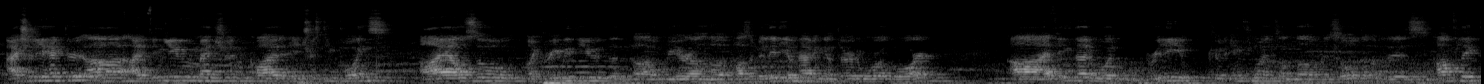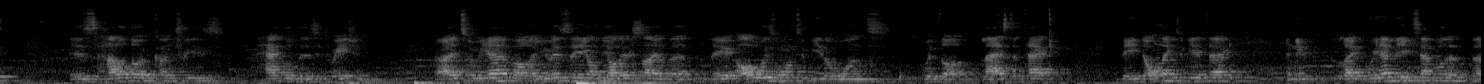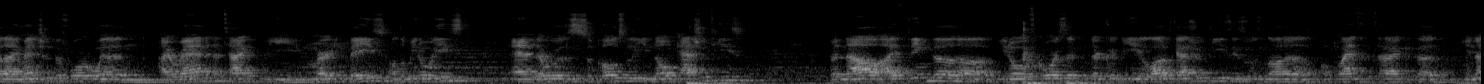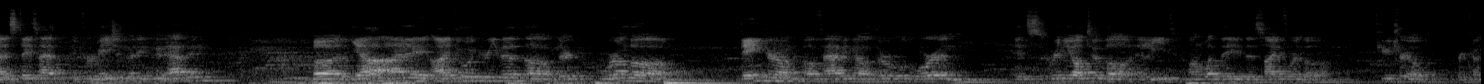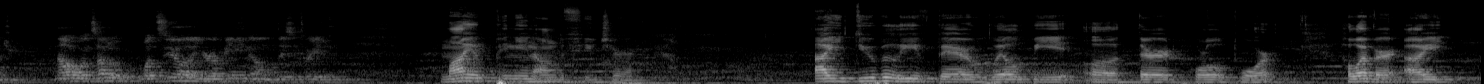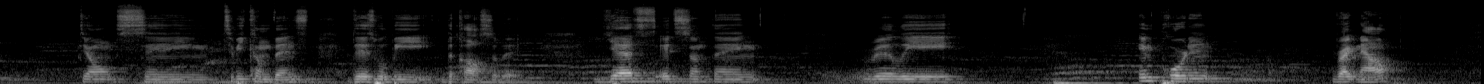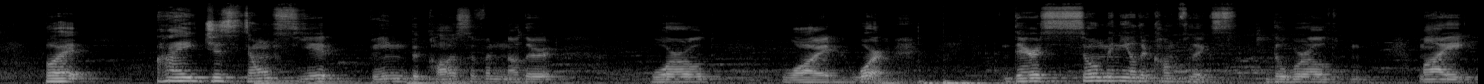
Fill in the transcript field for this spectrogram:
Actually, Hector, uh, I think you mentioned quite interesting points. I also agree with you that uh, we are on the possibility of having a third world war. Uh, I think that what really could influence on the result of this conflict is how the countries handle the situation. Right, so we have uh, USA on the other side that they always want to be the ones with the last attack. They don't like to be attacked, and if like we have the example that, that I mentioned before when Iran attacked the American base on the Middle East, and there was supposedly no casualties. But now I think that uh, you know, of course, there could be a lot of casualties. This was not a, a planned attack. The United States had information that it could happen. But yeah, I, I do agree that uh, there, we're on the danger of, of having a third world war, it's really up to the elite on what they decide for the future of our country. Now, Gonzalo, what's your, your opinion on this situation? My opinion on the future. I do believe there will be a third world war. However, I don't seem to be convinced this will be the cause of it. Yes, it's something really important right now, but I just don't see it being the cause of another worldwide war. There are so many other conflicts the world might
